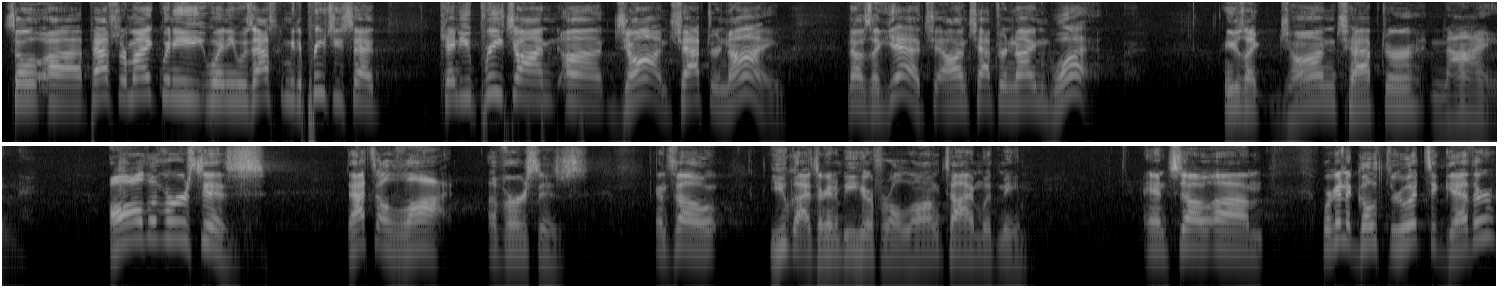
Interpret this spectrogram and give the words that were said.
so uh, Pastor Mike, when he when he was asking me to preach, he said, "Can you preach on uh, John chapter 9? And I was like, Yeah, on chapter 9, what? And he was like, John chapter 9. All the verses. That's a lot of verses. And so you guys are going to be here for a long time with me. And so um, we're going to go through it together.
